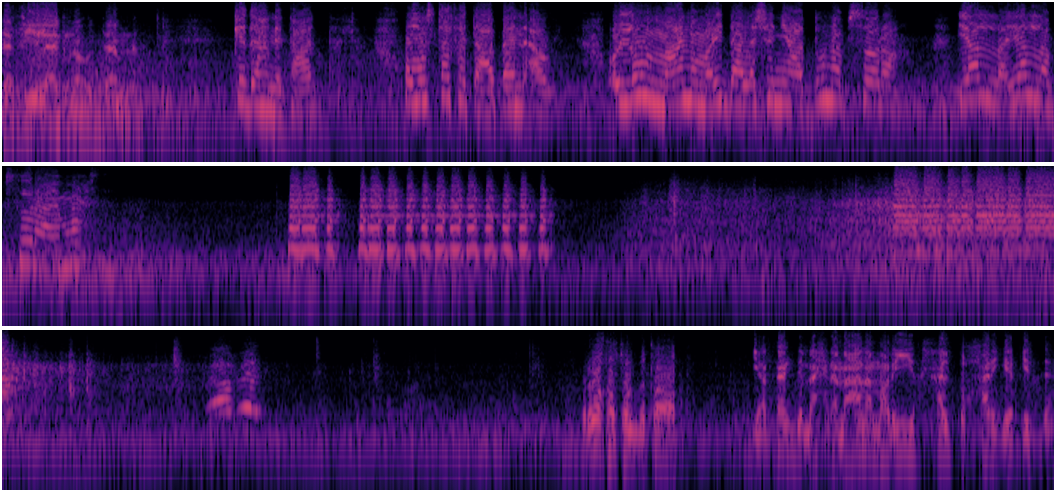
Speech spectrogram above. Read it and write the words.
ده في لجنة قدامنا. كده هنتعطل. ومصطفى تعبان قوي. قول لهم معانا مريض علشان يعدونا بسرعة. يلا يلا بسرعة يا محسن. رخص البطاقة يا فندم إحنا معانا مريض حالته حرجة جدا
